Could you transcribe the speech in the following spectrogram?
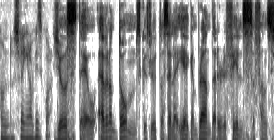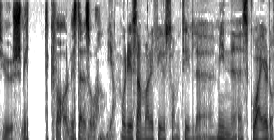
om, så länge de finns kvar. Just det, och även om de skulle sluta sälja egenbrandade refills så fanns ju Schmidt kvar, visst är det så? Ja, och det är samma refill som till uh, min uh, Squire då.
